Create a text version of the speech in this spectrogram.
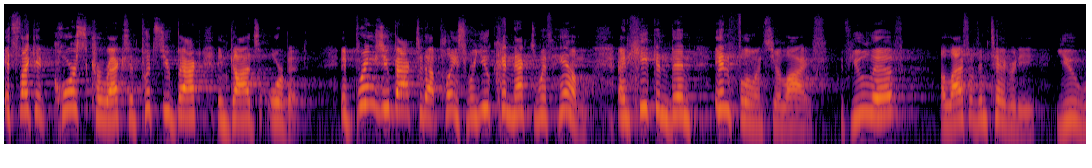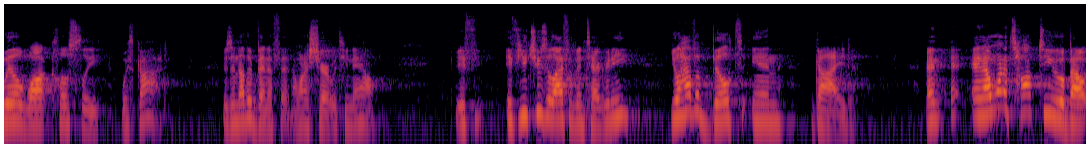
it's like it course corrects and puts you back in God's orbit. It brings you back to that place where you connect with Him and He can then influence your life. If you live a life of integrity, you will walk closely with God. There's another benefit. I want to share it with you now. If, if you choose a life of integrity, you'll have a built in guide. And, and I want to talk to you about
